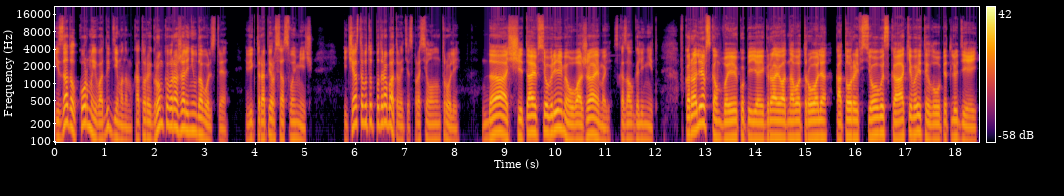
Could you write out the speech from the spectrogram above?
и задал корма и воды демонам, которые громко выражали неудовольствие. Виктор оперся о свой меч. «И часто вы тут подрабатываете?» — спросил он у троллей. «Да, считай все время, уважаемый», — сказал Галенит. «В королевском выкупе я играю одного тролля, который все выскакивает и лупит людей.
